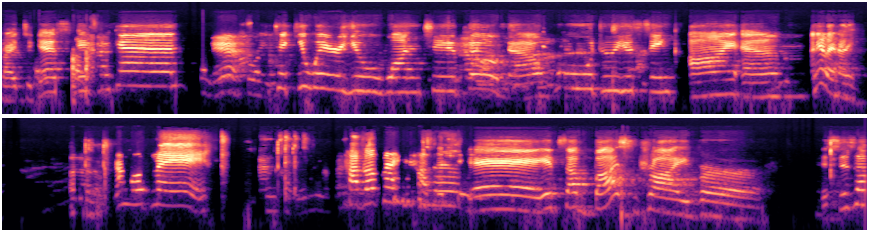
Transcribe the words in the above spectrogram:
Try to guess if you can. Yes. Take you where you want to go now. Who do you think I am? Ano yun, ano yun? me. นะนี่ นั่งรถเมย์ขับรถเมย์ขับรถเมย์ Yay, it's a bus driver. This is a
